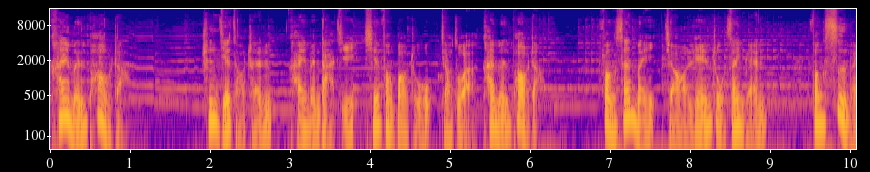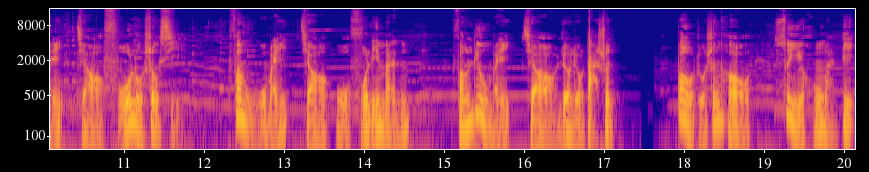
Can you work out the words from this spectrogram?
开门炮仗，春节早晨开门大吉，先放爆竹，叫做开门炮仗；放三枚叫连中三元，放四枚叫福禄寿喜。放五枚叫五福临门，放六枚叫六六大顺。爆竹声后，碎红满地，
